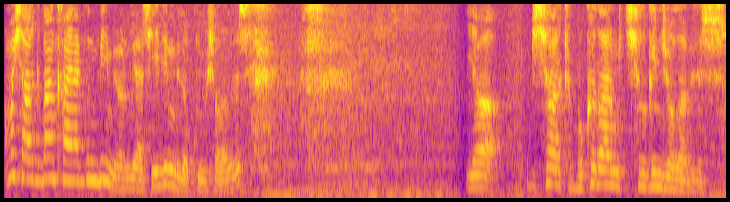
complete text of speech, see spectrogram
Ama şarkıdan kaynaklı mı bilmiyorum gerçi. Yediğim mi dokunmuş olabilir. ya bir şarkı bu kadar mı çılgınca olabilir?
